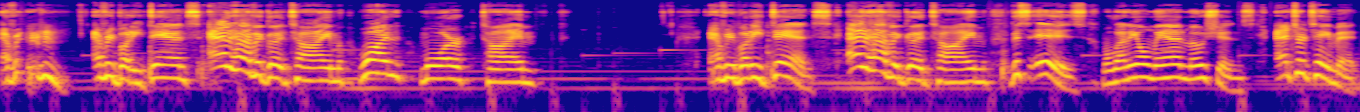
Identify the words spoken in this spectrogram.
Every everybody dance and have a good time. One more time. Everybody dance and have a good time. This is Millennial Man Motions Entertainment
